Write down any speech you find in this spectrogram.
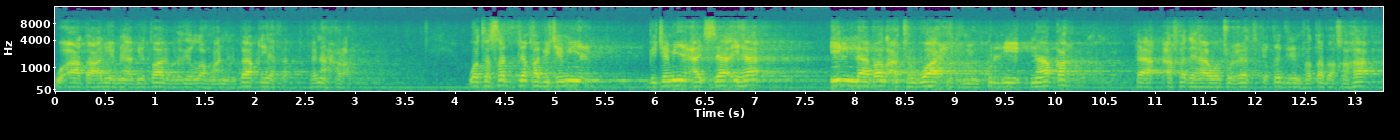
وأعطى علي بن أبي طالب رضي الله عنه الباقية فنحره وتصدق بجميع بجميع أجزائها إلا بضعة واحدة من كل ناقة فأخذها وجعلت في قدر فطبخها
